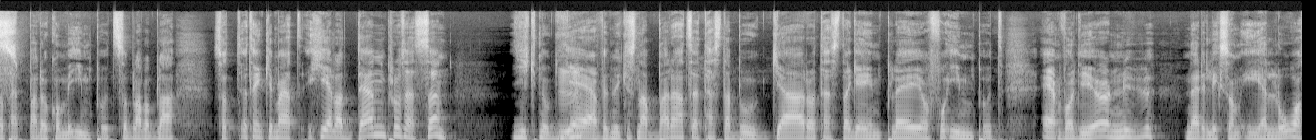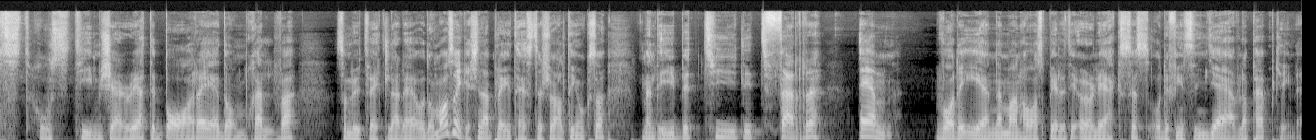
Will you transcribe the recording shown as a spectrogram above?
Yes. och peppade och kom med inputs och bla bla bla. Så jag tänker mig att hela den processen gick nog Mm. jävligt mycket snabbare att här, testa buggar och testa gameplay och få input än vad det gör nu när det liksom är låst hos Team Cherry, att det bara är de själva som utvecklar det. Och de har säkert sina playtesters och allting också, men det är ju betydligt färre än vad det är när man har spelet i Early Access och det finns en jävla pepp kring det.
